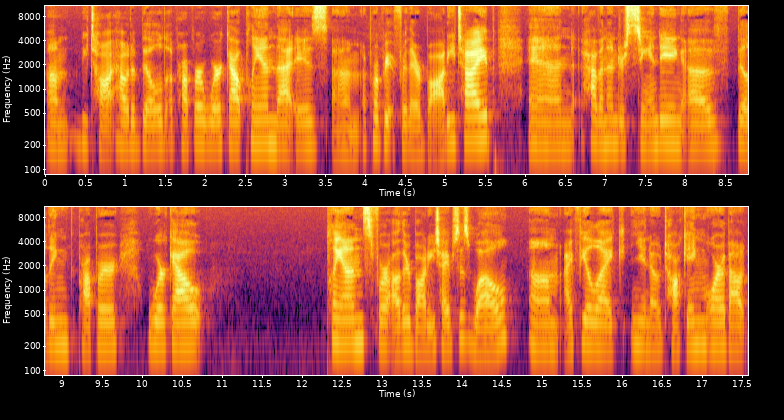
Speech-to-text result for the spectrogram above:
um, be taught how to build a proper workout plan that is um, appropriate for their body type and have an understanding of building proper workout plans for other body types as well. Um, I feel like, you know, talking more about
